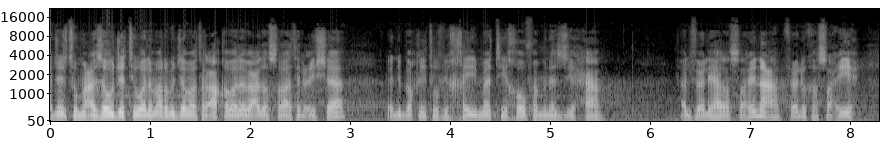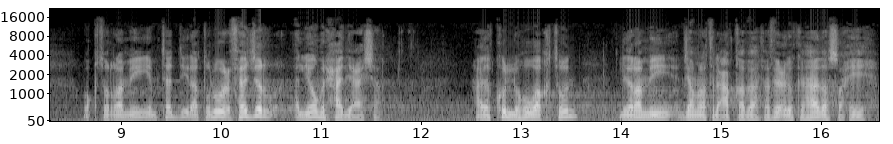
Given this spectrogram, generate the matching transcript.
حججت مع زوجتي ولم أرمي جمرة العقبة إلا بعد صلاة العشاء لأني بقيت في خيمتي خوفا من الزحام. هل فعلي هذا صحيح؟ نعم فعلك صحيح. وقت الرمي يمتد إلى طلوع فجر اليوم الحادي عشر. هذا كله وقت لرمي جمرة العقبة ففعلك هذا صحيح.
